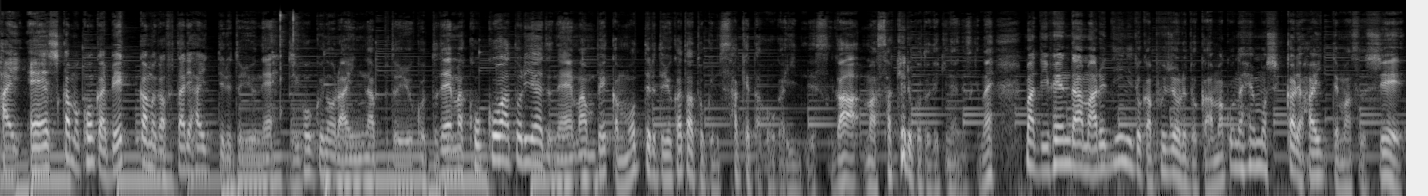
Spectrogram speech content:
はい、えー、しかも今回ベッカムが2人入ってるというね、地獄のラインナップということで、まあ、ここはとりあえずね、まあ、ベッカム持ってるという方は特に避けた方がいいんですが、まあ、避けることできないんですけどね。まあ、ディフェンダー、マルディーニとかプジョルとか、まあ、この辺もしっかり入ってますし、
